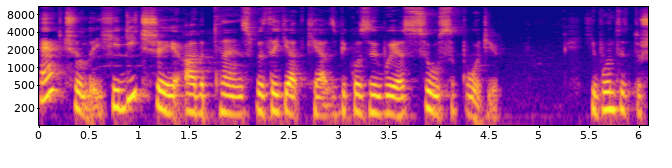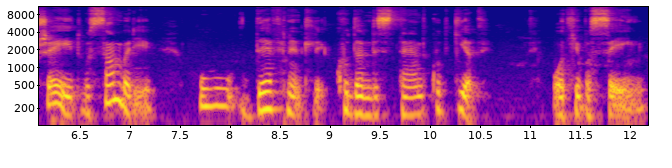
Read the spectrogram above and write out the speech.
Actually, he did share other plans with the Yat Cats because they were so supportive. He wanted to share it with somebody who definitely could understand, could get what he was saying.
